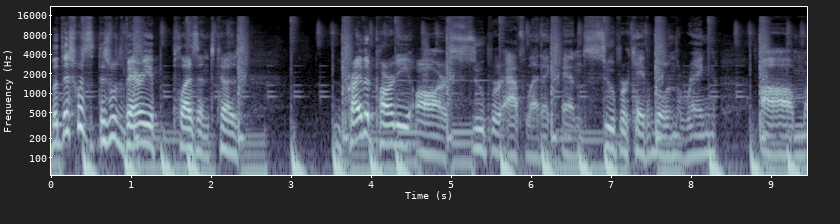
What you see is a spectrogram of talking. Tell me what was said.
but this was this was very pleasant because Private Party are super athletic and super capable in the ring. Um,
